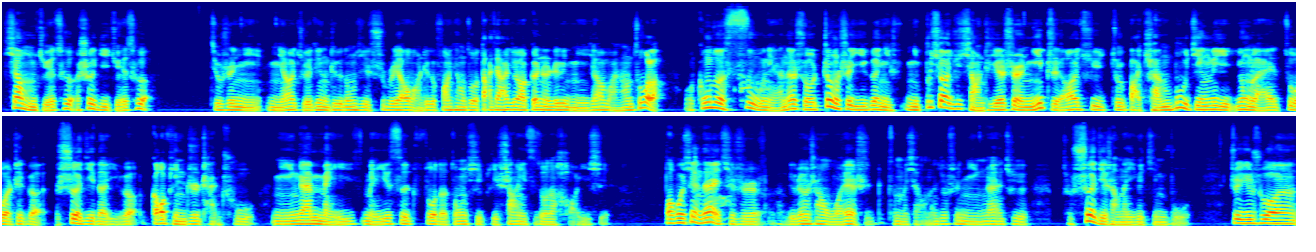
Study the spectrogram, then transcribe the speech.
项目决策、设计决策。就是你，你要决定这个东西是不是要往这个方向做，大家就要跟着这个，你就要往上做了。我工作四五年的时候，正是一个你，你不需要去想这些事儿，你只要去就把全部精力用来做这个设计的一个高品质产出。你应该每一每一次做的东西比上一次做的好一些。包括现在，其实理论上我也是这么想的，就是你应该去就设计上的一个进步。至于说，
